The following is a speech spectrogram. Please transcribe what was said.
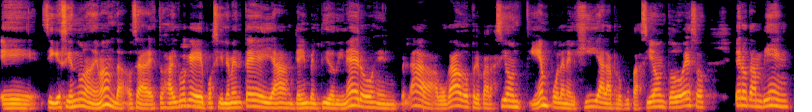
eh, sigue siendo una demanda. O sea, esto es algo que posiblemente ella ya ha invertido dinero en ¿verdad? abogados, preparación, tiempo, la energía, la preocupación, todo eso, pero también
